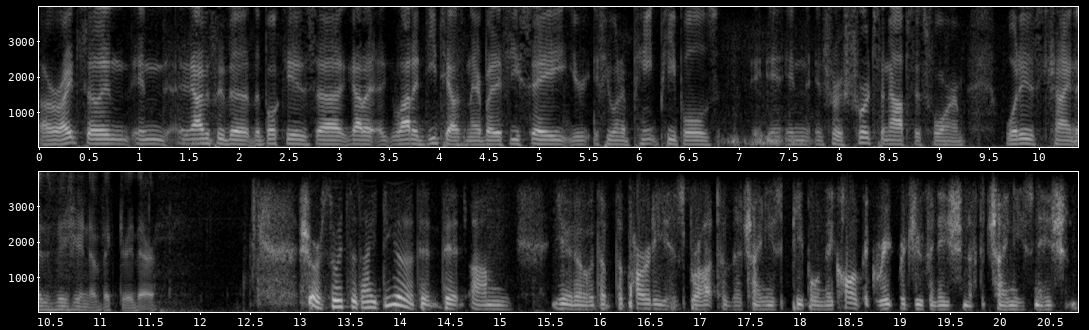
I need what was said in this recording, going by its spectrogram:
All right. So, in, in obviously the the book is uh, got a, a, lot of details in there. But if you say you're, if you want to paint people's in, in, in, sort of short synopsis form, what is China's vision of victory there? Sure. So it's an idea that that um, you know the, the party has brought to the Chinese people, and they call it the Great Rejuvenation of the Chinese nation.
